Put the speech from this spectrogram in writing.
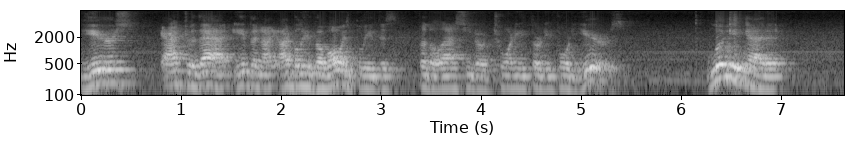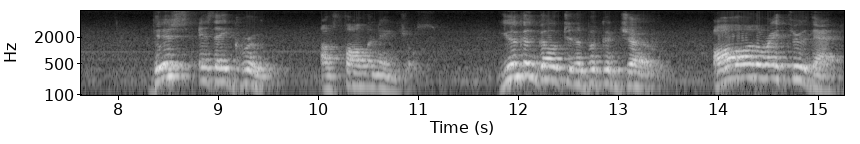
years after that, even I, I believe I've always believed this for the last, you know, 20, 30, 40 years. Looking at it, this is a group of fallen angels. You can go to the book of Job, all the way through that.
